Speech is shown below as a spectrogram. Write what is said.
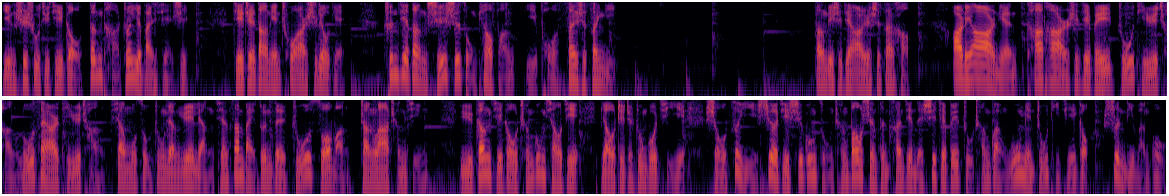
影视数据机构灯塔专业版显示，截至大年初二十六点。春节档实时总票房已破三十三亿。当地时间二月十三号，二零二二年卡塔尔世界杯主体育场卢塞尔体育场项目总重量约两千三百吨的主索网张拉成型，与钢结构成功交接，标志着中国企业首次以设计施工总承包身份参建的世界杯主场馆屋面主体结构顺利完工。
